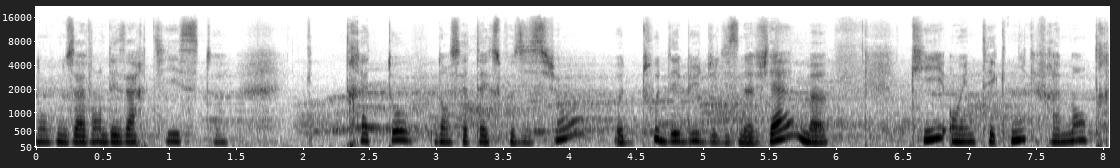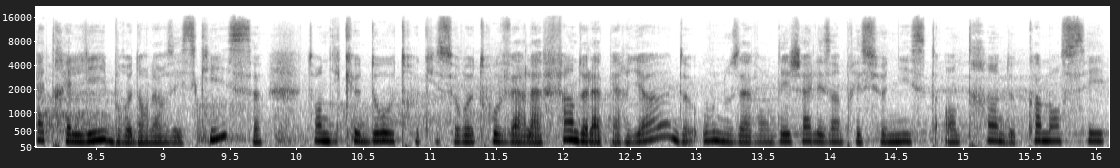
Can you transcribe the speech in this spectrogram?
Donc nous avons des artistes très tôt dans cette exposition, au tout début du 19e, qui ont une technique vraiment très très libre dans leurs esquisses, tandis que d'autres qui se retrouvent vers la fin de la période où nous avons déjà les impressionnistes en train de commencer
